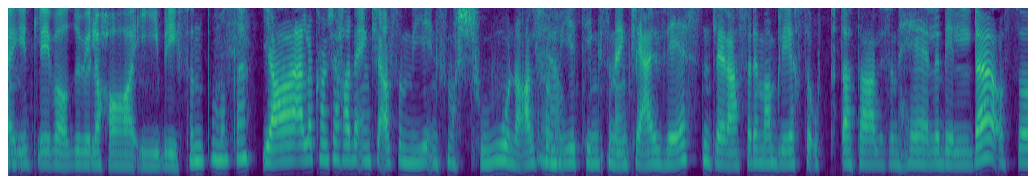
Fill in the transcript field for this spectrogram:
Eh, egentlig hva du ville ha i brifen, på en måte? Ja, eller kanskje hadde egentlig altfor mye informasjon og altfor Ja. mye ting som egentlig er uvesentlig, da, fordi man blir så opptatt av liksom hele bildet, og så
